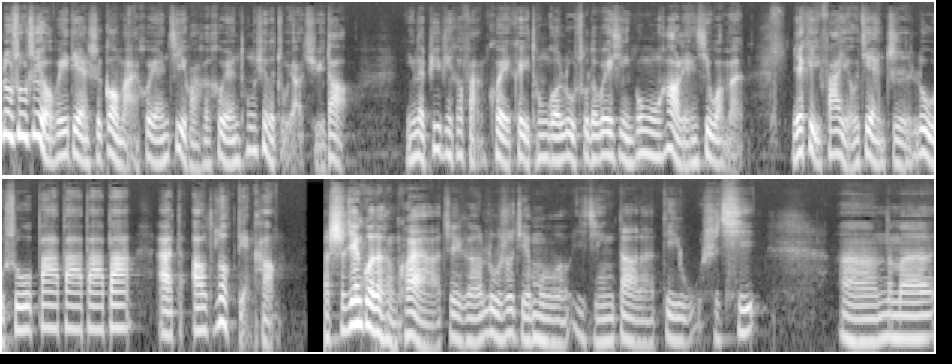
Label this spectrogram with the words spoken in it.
陆书之友微店是购买会员计划和会员通讯的主要渠道。您的批评和反馈可以通过陆书的微信公共号联系我们，也可以发邮件至陆书八八八八 at outlook 点 com。时间过得很快啊，这个陆书节目已经到了第五十期。嗯，那么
